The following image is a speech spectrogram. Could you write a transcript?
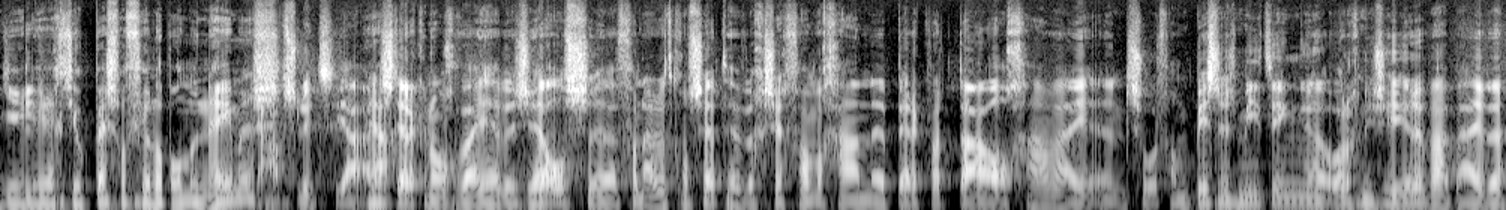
jullie richten je ook best wel veel op ondernemers. Ja, absoluut. Ja, ja. sterker nog, wij hebben zelfs uh, vanuit het concept hebben we gezegd van we gaan uh, per kwartaal gaan wij een soort van business meeting uh, organiseren, waarbij we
